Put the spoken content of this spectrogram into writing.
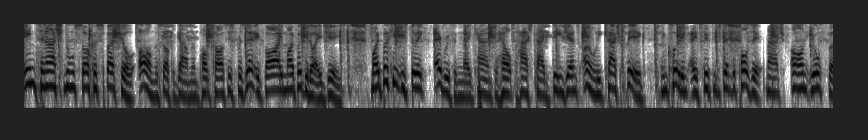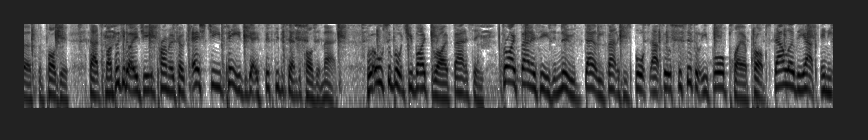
international soccer special on the Soccer Gambling Podcast is presented by MyBookie.ag. MyBookie is doing everything they can to help hashtag Degens only cash big, including a 50% deposit match on your first deposit. That's MyBookie.ag, promo code SGP to get a 50% deposit match. We're also brought to you by Thrive Fantasy. Thrive Fantasy is a new daily fantasy sports app built specifically for player props. Download the app in the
